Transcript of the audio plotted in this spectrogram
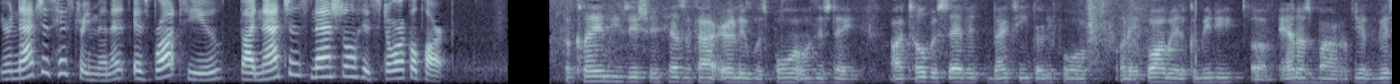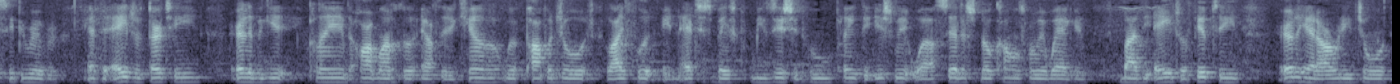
Your Natchez History Minute is brought to you by Natchez National Historical Park. Acclaimed musician Hezekiah Early was born on this day, October 7, 1934, on a farm in the community of Anna's Bottom near the Mississippi River. At the age of 13, Early began playing the harmonica after an encounter with Papa George Lightfoot, a Natchez-based musician who played the instrument while selling snow cones from a wagon. By the age of 15, Early had already joined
